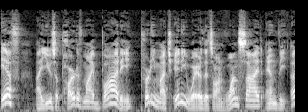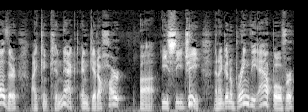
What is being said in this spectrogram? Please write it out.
if I use a part of my body pretty much anywhere that's on one side and the other, I can connect and get a heart uh, ECG. And I'm going to bring the app over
